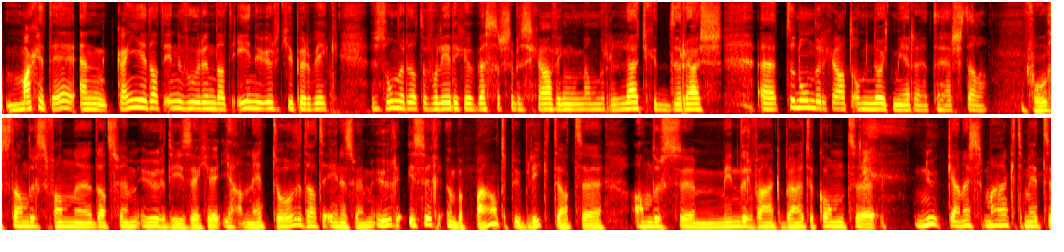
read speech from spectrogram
mag het? Hè? En kan je dat invoeren, dat ene uurtje per week, zonder dat de volledige westerse beschaving onder luid gedruis ten onder gaat om nooit meer te herstellen? Voorstanders van dat zwemuur die zeggen, ja, net door dat ene zwemuur is er een bepaald publiek dat uh, anders uh, minder vaak buiten komt. Nu kennis maakt met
